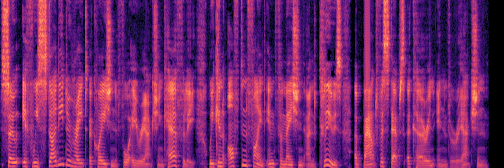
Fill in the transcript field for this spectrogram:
So if we study the rate equation for a reaction carefully, we can often find information and clues about the steps occurring in the reaction.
